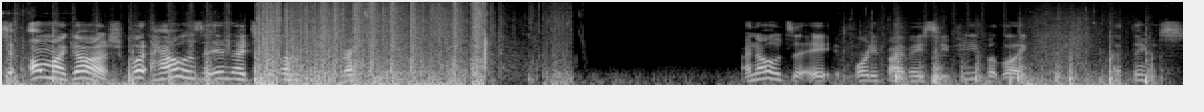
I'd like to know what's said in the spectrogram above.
So, oh my gosh! What? How is the M1911 distracting me? I know it's a 45 ACP, but like, that thing's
